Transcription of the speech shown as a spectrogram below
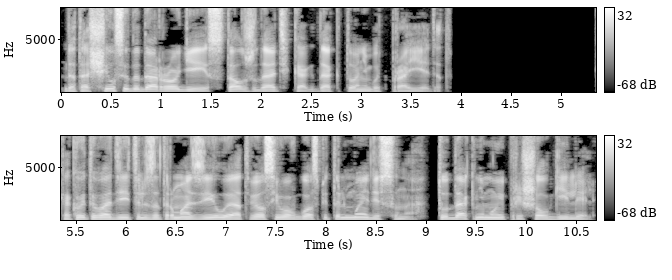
Дотащился до дороги и стал ждать, когда кто-нибудь проедет. Какой-то водитель затормозил и отвез его в госпиталь Мэдисона. Туда к нему и пришел Гилель.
